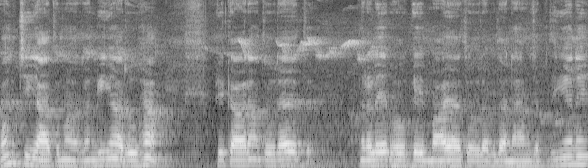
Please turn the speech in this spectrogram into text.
ਪਹੁੰਚੀ ਆਤਮਾ ਰੰਗੀਆਂ ਰੂਹਾਂ। ਵਿਕਾਰਾਂ ਤੋਂ ਰਹਿਤ ਨਿਰਲੇਪ ਹੋ ਕੇ ਮਾਇਆ ਤੋਂ ਰੱਬ ਦਾ ਨਾਮ ਜਪਦੀਆਂ ਨੇ,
